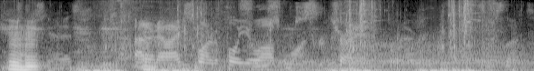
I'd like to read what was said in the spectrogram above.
use Mhm. I don't know, I just wanted to pull you off and just try it, whatever. Six left.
